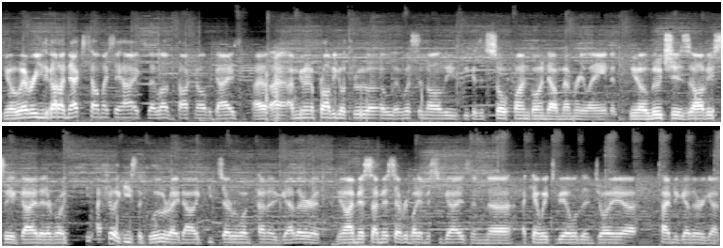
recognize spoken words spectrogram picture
You know, whoever you got on next, tell them I say hi because I love talking to all the guys. I, I, I'm gonna probably go through uh, and listen to all these because it's so fun going down memory lane. And you know, Looch is obviously a guy that everyone. I feel like he's the glue right now. He keeps everyone kind of together. And you know, I miss I miss everybody. I miss you guys, and uh, I can't wait to be able to enjoy uh, time together again.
